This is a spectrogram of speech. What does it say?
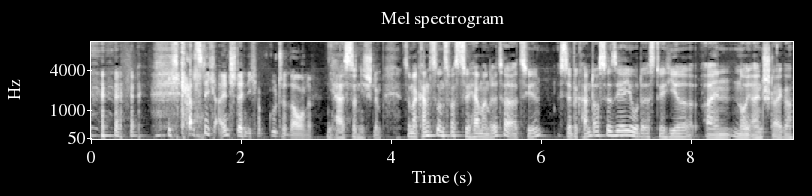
ich kann es nicht einstellen, ich habe gute Laune. Ja, ist doch nicht schlimm. Sag mal, kannst du uns was zu Hermann Ritter erzählen? Ist der bekannt aus der Serie oder ist der hier ein Neueinsteiger?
